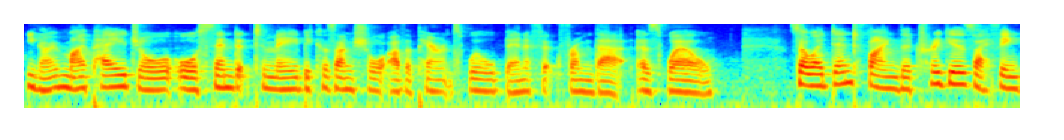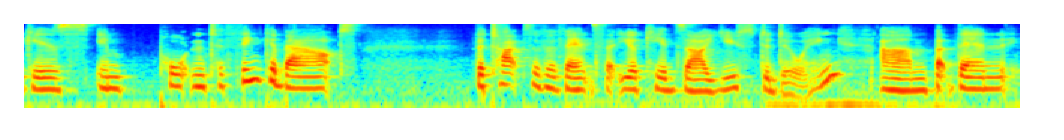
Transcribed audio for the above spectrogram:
you know my page, or or send it to me because I'm sure other parents will benefit from that as well. So identifying the triggers, I think, is important to think about the types of events that your kids are used to doing, um, but then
